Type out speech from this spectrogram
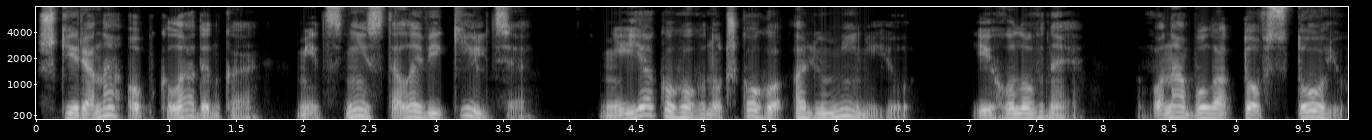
Шкіряна обкладинка, міцні сталеві кільця, ніякого гнучкого алюмінію, і головне, вона була товстою,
